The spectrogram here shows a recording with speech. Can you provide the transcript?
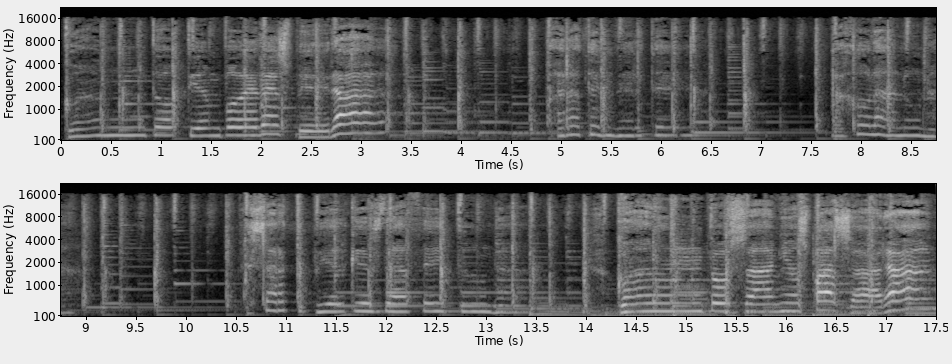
¿Cuánto tiempo he de esperar para tenerte bajo la luna? Besar tu piel que es de aceituna. ¿Cuántos años pasarán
